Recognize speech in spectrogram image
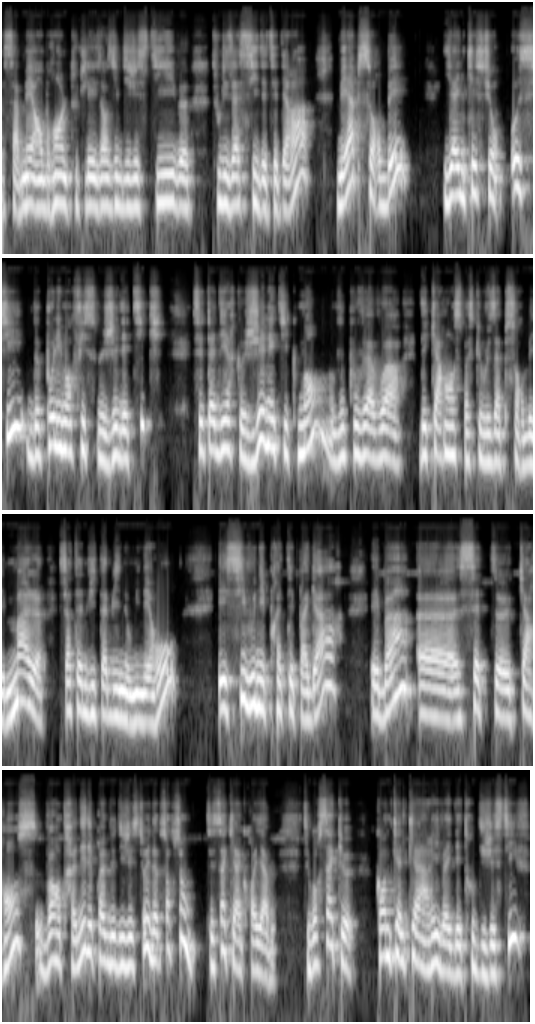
ça met en branle toutes les enzymes digestives, tous les acides, etc. Mais absorber, il y a une question aussi de polymorphisme génétique, c'est-à-dire que génétiquement, vous pouvez avoir des carences parce que vous absorbez mal certaines vitamines ou minéraux, et si vous n'y prêtez pas garde, eh ben, euh, cette carence va entraîner des problèmes de digestion et d'absorption. C'est ça qui est incroyable. C'est pour ça que quand quelqu'un arrive avec des troubles digestifs,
